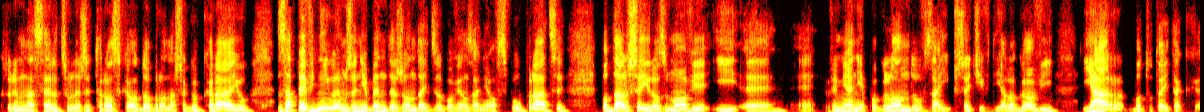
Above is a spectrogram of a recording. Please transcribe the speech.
którym na sercu leży troska o dobro naszego kraju. Zapewniłem, że nie będę żądać zobowiązania o współpracy. Po dalszej rozmowie i e, e, wymianie poglądów za i przeciw dialogowi, Jar, bo tutaj tak e,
